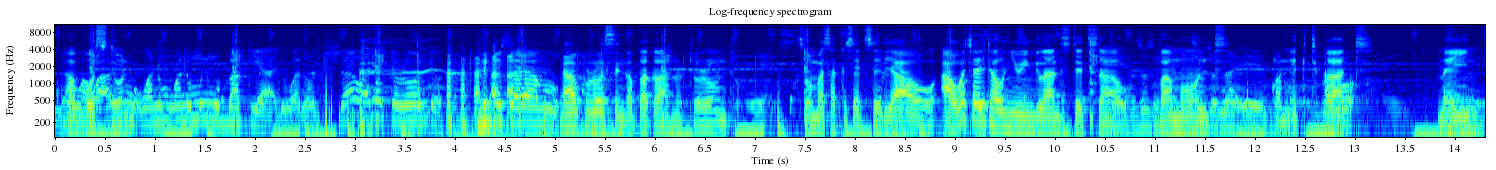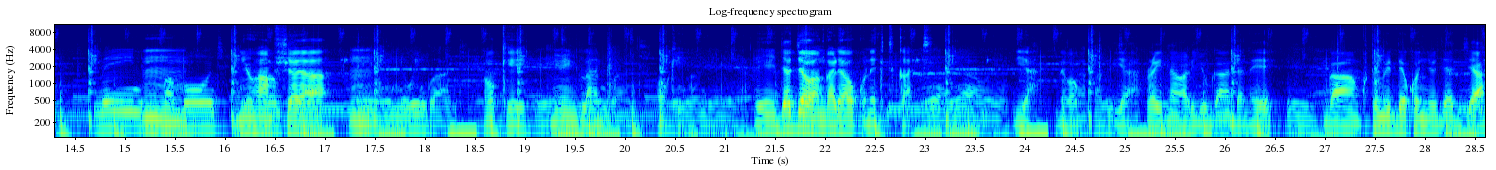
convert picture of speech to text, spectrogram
Kuba Boston. wano muli mu backyard wano wali e toronto tusalabu nakurosinga paka wano toronto. So massachusetts eri awo awo bakyayitawo new england states awo yeah, vermont eh, connecticut Vermo- maine Maine, Mm. Vermont, New Hampshire, mm. eh, New England. okay Eh, new england England. Okay. England, yeah, Eh, jaja wange ali awo connecticut yeah, yeah, right now ali uganda naye Mm. nga nkutumiddeko nnyo jajja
